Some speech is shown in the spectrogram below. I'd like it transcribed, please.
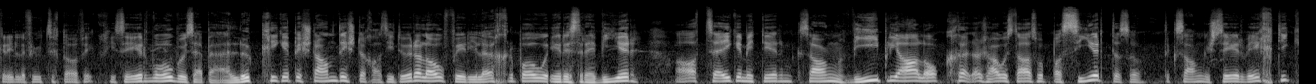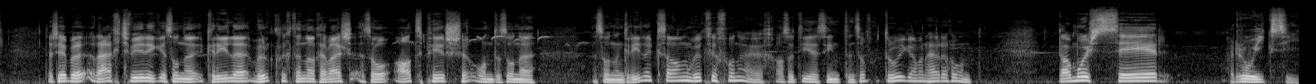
Die Grille fühlt sich da wirklich sehr wohl, weil es eben ein lückiger Bestand ist. Da kann sie durchlaufen, ihre Löcher bauen, ihr Revier anzeigen mit ihrem Gesang, Weibli anlocken. Das ist alles das, was passiert. Also der Gesang ist sehr wichtig. Das ist eben recht schwierig, so eine Grille wirklich dann nachher, weißt, so anzupirschen und so einen, so einen Grillengesang wirklich von euch. Also die sind dann sofort ruhig, wenn man herkommt. Da muss sehr ruhig sein.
